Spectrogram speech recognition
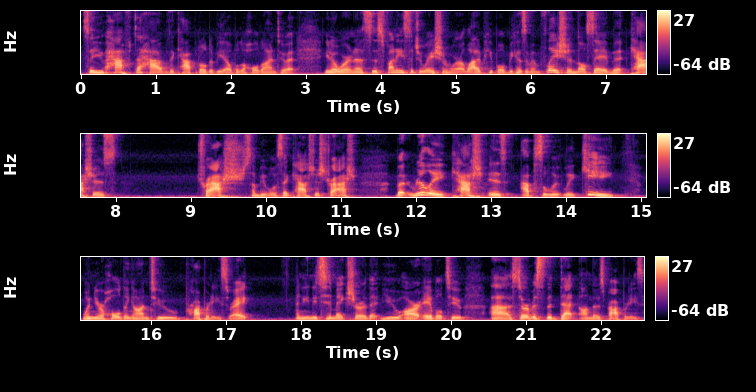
So, you have to have the capital to be able to hold on to it. You know, we're in this, this funny situation where a lot of people, because of inflation, they'll say that cash is trash. Some people have said cash is trash, but really, cash is absolutely key when you're holding on to properties, right? And you need to make sure that you are able to uh, service the debt on those properties.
